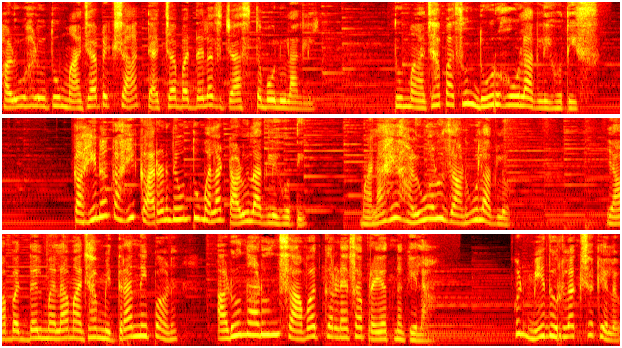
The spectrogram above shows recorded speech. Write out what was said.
हळूहळू तू माझ्यापेक्षा त्याच्याबद्दलच जास्त बोलू लागली. तू माझ्यापासून दूर होऊ लागली होतीस. काही ना काही कारण देऊन तू मला टाळू लागली होती. मला हे हळूहळू जाणवू लागलं. याबद्दल मला माझ्या मित्रांनी पण आडून आडून सावध करण्याचा प्रयत्न केला. पण मी दुर्लक्ष केलं.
